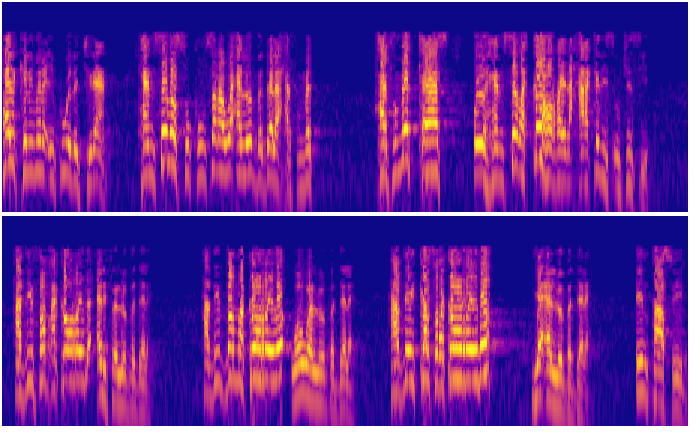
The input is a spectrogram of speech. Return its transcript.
Hal kelimana ay ku wada jiraan. Hamsada sukuunsana waxaa loo bedelaa xarfumad xarfumadkaas oo hamsada ka horayda xarakadiisa u jinsiya haddii fadxa ka horaydo alifaa loo bedela haddii dama ka horaydo wowaa loo bedela haddii kasra ka horaydo yaa loo bedela intaas fiiri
